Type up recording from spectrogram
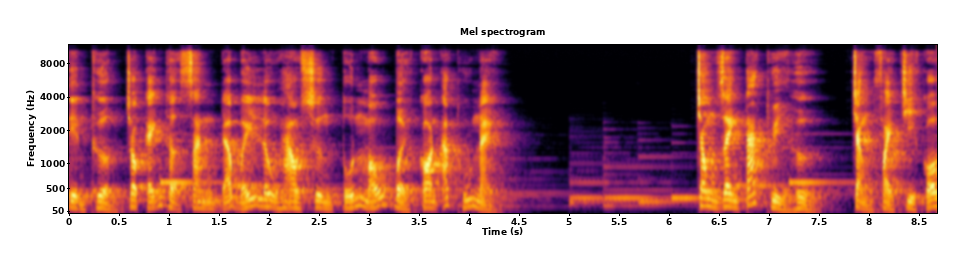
tiền thưởng cho cánh thợ săn đã bấy lâu hao xương tốn máu bởi con ác thú này. Trong danh tác thủy hử, chẳng phải chỉ có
